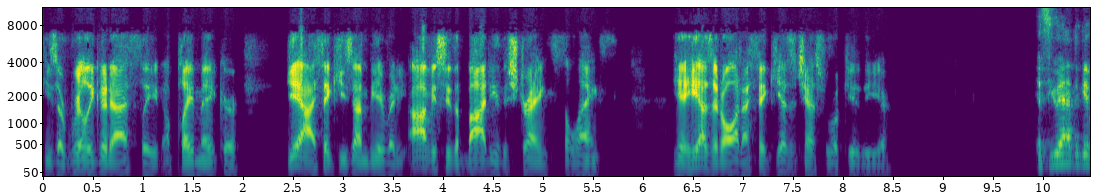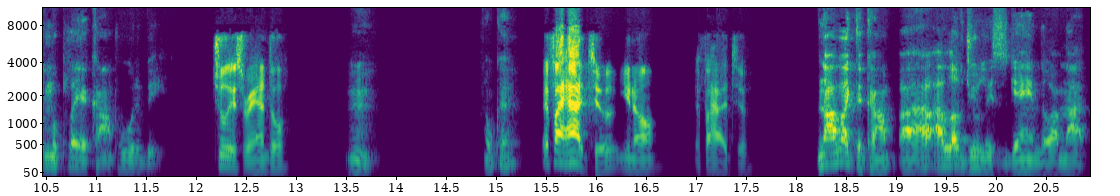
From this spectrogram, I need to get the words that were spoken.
He's a really good athlete, a playmaker. Yeah, I think he's NBA ready. Obviously, the body, the strength, the length. Yeah, he has it all, and I think he has a chance for Rookie of the Year. If you had to give him a player comp, who would it be? Julius Randle. Mm. Okay. If I had to, you know, if I had to. No, I like the comp. I, I love Julius's game, though. I'm not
